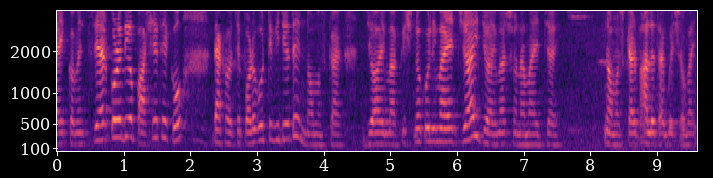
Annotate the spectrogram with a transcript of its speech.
লাইক কমেন্ট শেয়ার করে দিও, পাশে থেকো। দেখা হচ্ছে পরবর্তী ভিডিওতে। নমস্কার। জয় মা কৃষ্ণকলি মায়ের জয় জয় মা সোনা মায়ের জয়। নমস্কার, ভালো থাকবে সবাই।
